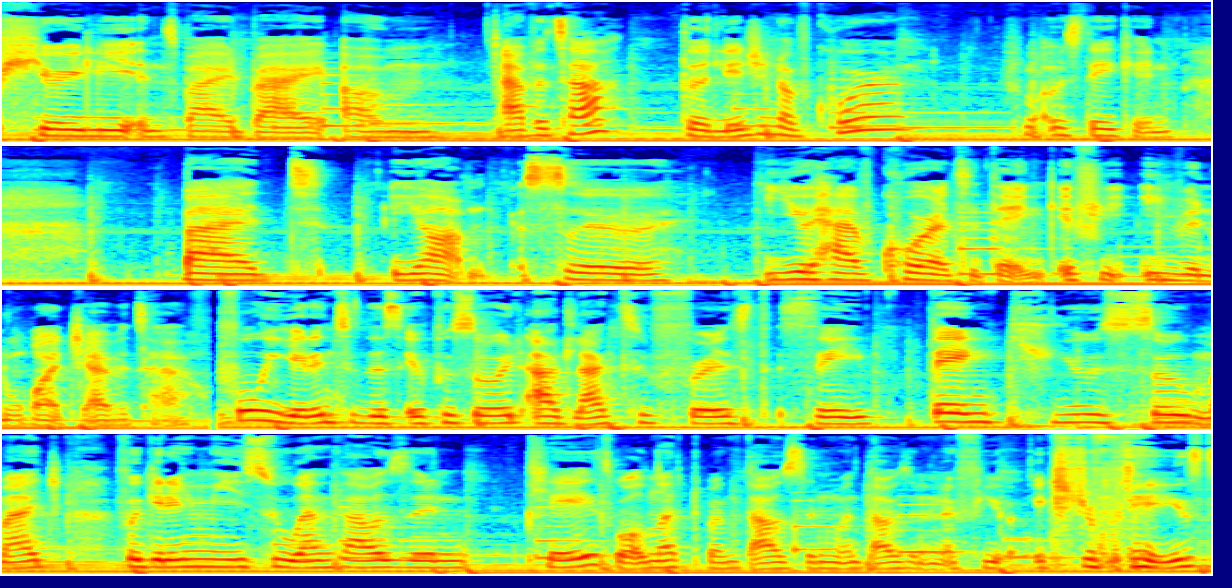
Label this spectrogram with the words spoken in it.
purely inspired by um, Avatar, The Legend of Korra, if I'm not mistaken. But yeah, so you have Korra to thank if you even watch Avatar. Before we get into this episode, I'd like to first say thank you so much for getting me to 1000 plays well not 1000 1000 and a few extra plays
